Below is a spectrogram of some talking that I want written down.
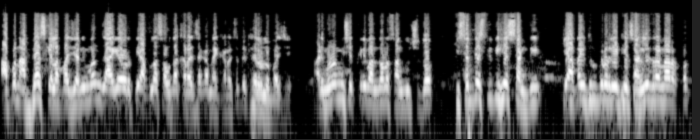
आपण अभ्यास केला पाहिजे आणि मग जागेवरती आपला सौदा करायचा का नाही करायचं ते ठरवलं पाहिजे. आणि म्हणून मी शेतकरी बांधवांना सांगू इच्छितो की सद्यस्थिती हेच सांगते की आता इथून पुढे रेट हे चांगलेच राहणार. फक्त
